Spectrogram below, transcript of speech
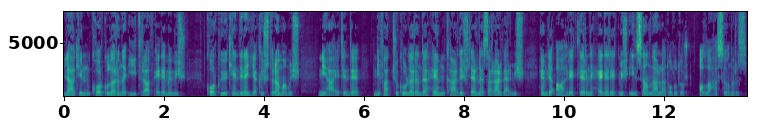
lakin korkularını itiraf edememiş, korkuyu kendine yakıştıramamış, nihayetinde nifak çukurlarında hem kardeşlerine zarar vermiş, hem de ahiretlerini heder etmiş insanlarla doludur. Allah'a sığınırız.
